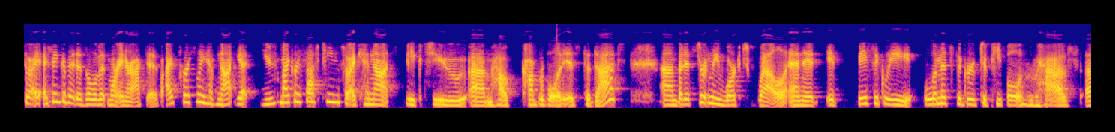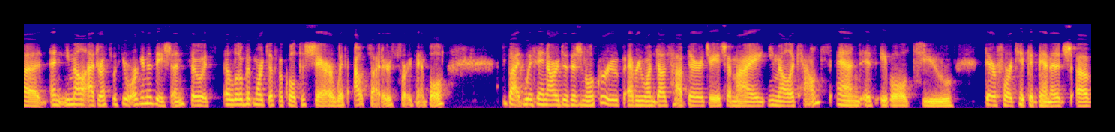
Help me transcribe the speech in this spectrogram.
So I, I, think of it as a little bit more interactive. I personally have not yet used Microsoft Teams, so I cannot speak to um, how comparable it is to that. Um, but it certainly worked well, and it it basically limits the group to people who have uh, an email address with your organization. So it's a little bit more difficult to share with outsiders, for example. But within our divisional group, everyone does have their JHMI email account and is able to therefore take advantage of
